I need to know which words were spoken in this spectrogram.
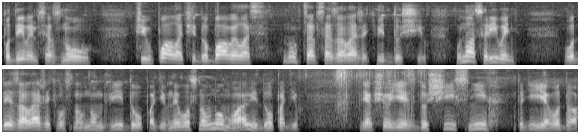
подивимося знову, чи впала, чи додавилась. Ну, це все залежить від дощів. У нас рівень води залежить в основному від опадів. Не в основному, а від опадів. Якщо є дощі, сніг, тоді є вода.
